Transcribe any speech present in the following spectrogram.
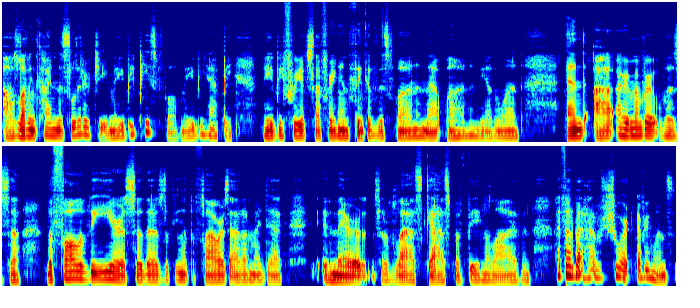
uh, loving kindness liturgy. May be peaceful, may be happy, may be free of suffering, and think of this one and that one and the other one. And uh, I remember it was uh, the fall of the year, so that I was looking at the flowers out on my deck in their sort of last gasp of being alive. And I thought about how short everyone's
